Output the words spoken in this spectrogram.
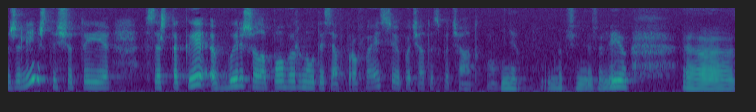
жалієш ти, що ти все ж таки вирішила повернутися в професію і почати спочатку? Ні, вообще не жалею. Э,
